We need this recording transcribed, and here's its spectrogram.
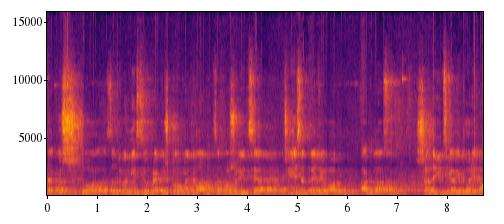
Також до, за друге місце у проєкті Школа має запрошується учениця 3 А класу Шандрівська Вікторія.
